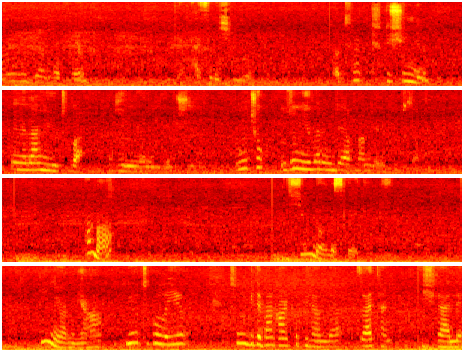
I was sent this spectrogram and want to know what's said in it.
Onu video bırakıyorum. Asıl işim bu. Oturup düşündüm. Ve neden YouTube'a girmiyorum diye düşündüm. Bunu çok uzun yıllar önce yapmam gerekiyordu zaten. Ama şimdi olması gerekiyor. Bilmiyorum ya. YouTube olayı şimdi bir de ben arka planda zaten işlerle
